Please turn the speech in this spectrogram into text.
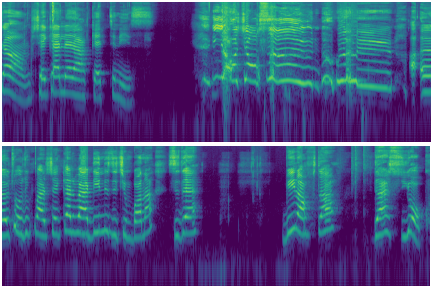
Tamam, şekerleri hak ettiniz. Yaşasın! E, Çocuklar şeker verdiğiniz için bana size bir hafta ders yok.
